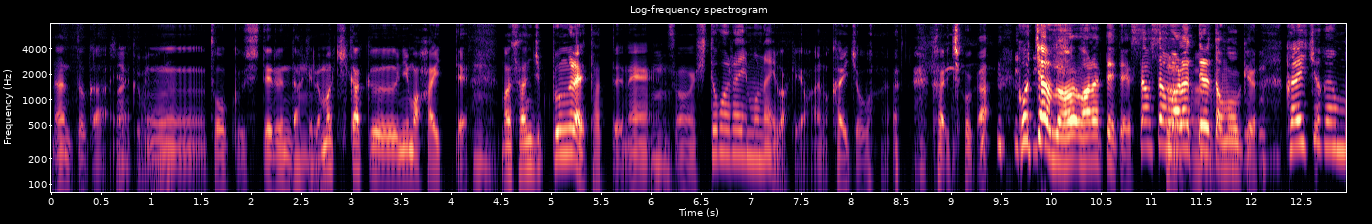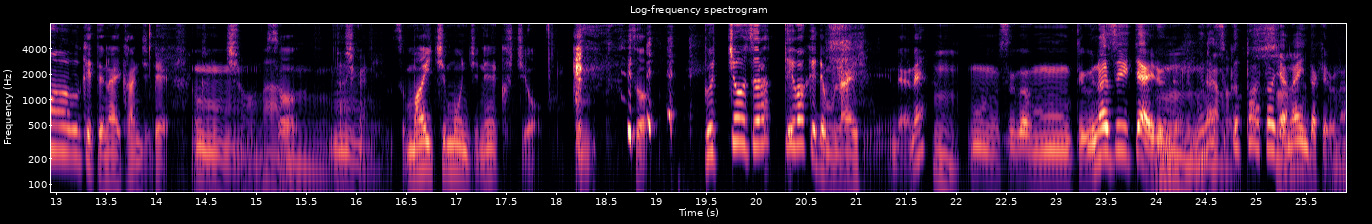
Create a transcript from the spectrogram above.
なんとか、うん、トークしてるんだけど、まあ企画にも入って、まあ30分ぐらい経ってね、その人笑いもないわけよあの会長は。会長が。こっちは笑っててスタッフさん笑ってると思うけど、会長があんま受けてない感じで、うん、そう、うん。確かに。毎日文字ね口を、うん、そう仏頂面っていうわけでもないんだよね。んうん、すごい、うーんってうなずいてはいるんだよね。うなずくパートじゃないんだけどな。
